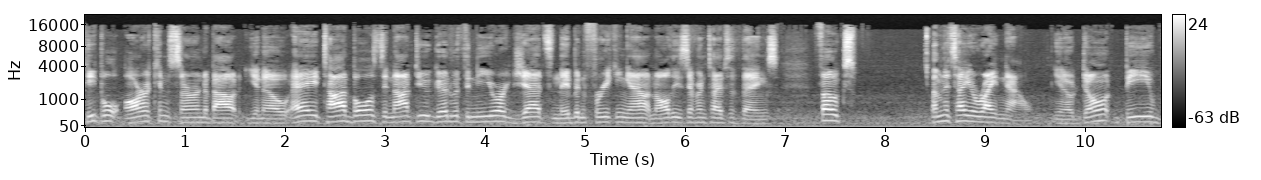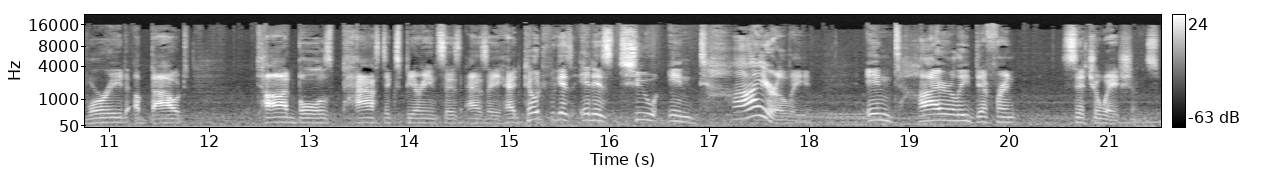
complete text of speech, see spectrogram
people are concerned about, you know, hey, Todd Bowles did not do good with the New York Jets and they've been freaking out and all these different types of things. Folks, I'm going to tell you right now, you know, don't be worried about Todd Bowles' past experiences as a head coach because it is two entirely, entirely different situations.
